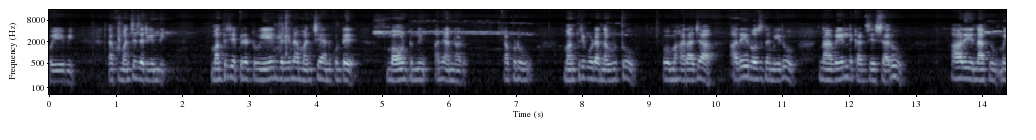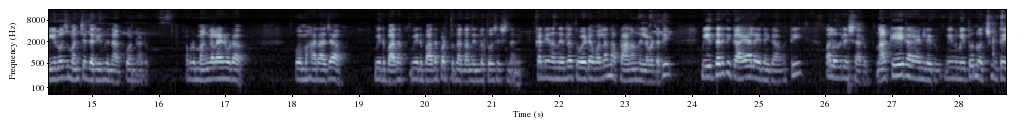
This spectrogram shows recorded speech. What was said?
పోయేవి. నాకు మంచి జరిగింది. మంత్రి చెప్పినట్టు ఏం జరిగినా మంచి అనుకుంటే బాగుంటుంది అని అన్నాడు. అప్పుడు మంత్రి కూడా నవ్వుతూ ఓ మహారాజా అదే రోజున మీరు నా వేలుని కట్ చేశారు. అది నాకు ఈరోజు మంచి జరిగింది నాకు అన్నాడు. అప్పుడు మంగళాయన కూడా ఓ మహారాజా మీరు బాధ మీరు బాధపడుతున్నారు నన్ను ఇంట్లో తోసేసిందని. కానీ నన్ను ఇంట్లో తోయడం వల్ల నా ప్రాణం నిలబడ్డది. మీ ఇద్దరికి గాయాలైనాయి కాబట్టి వాళ్ళు వదిలేశారు. నాకే గాయం లేదు. నేను మీతో వచ్చి ఉంటే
